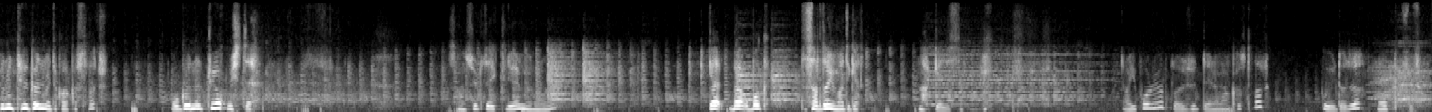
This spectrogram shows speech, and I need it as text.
görüntüyü görmedik arkadaşlar. O görüntü yok işte. Sansür de ekleyemiyorum ya. Gel bak bak dışarıdayım hadi gel. Nah gelirsin. Ayıp oluyor da özür dilerim arkadaşlar. Bu videoda not düşeceğim.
